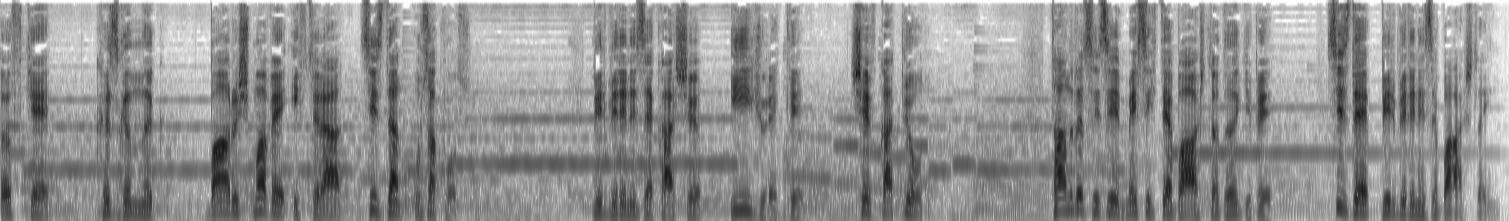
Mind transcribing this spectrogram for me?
öfke, kızgınlık, bağrışma ve iftira sizden uzak olsun. Birbirinize karşı iyi yürekli, şefkatli olun. Tanrı sizi Mesih'te bağışladığı gibi siz de birbirinizi bağışlayın.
